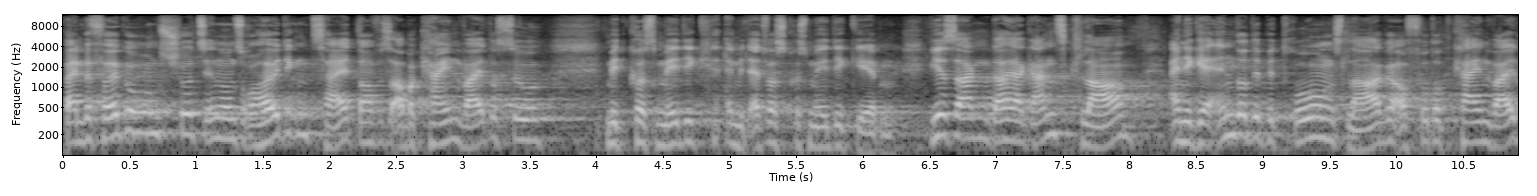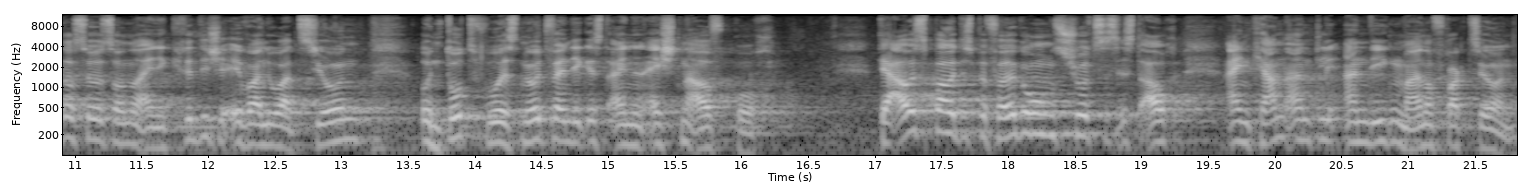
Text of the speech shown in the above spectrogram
Beim Bevölkerungsschutz in unserer heutigen Zeit darf es aber kein weiter so mit, Kosmetik, äh, mit etwas Kosmetik geben. Wir sagen daher ganz klar, eine geänderte Bedrohungslage erfordert kein weiter so, sondern eine kritische Evaluation und dort, wo es notwendig ist, einen echten Aufbruch. Der Ausbau des Bevölkerungsschutzes ist auch ein Kernanliegen meiner Fraktion.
